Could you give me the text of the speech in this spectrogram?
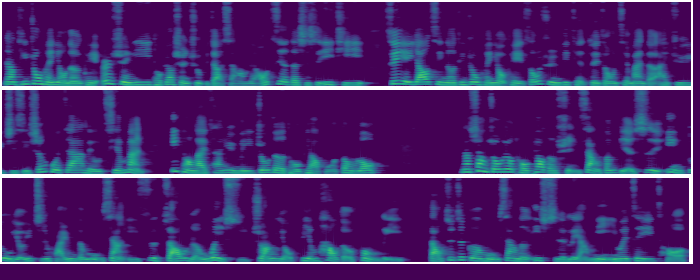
让听众朋友呢可以二选一投票选出比较想要了解的时事议题。所以也邀请呢听众朋友可以搜寻并且追踪千嫚的 IG 知性生活家刘千嫚。一同来参与每周的投票活动喽。那上周六投票的选项分别是：印度有一只怀孕的母象疑似遭人喂食装有鞭炮的凤梨，导致这个母象呢一尸两命，因为这一头。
